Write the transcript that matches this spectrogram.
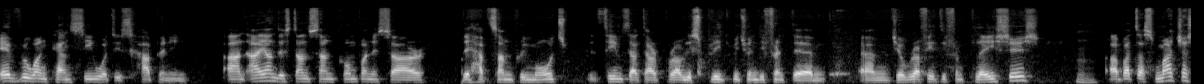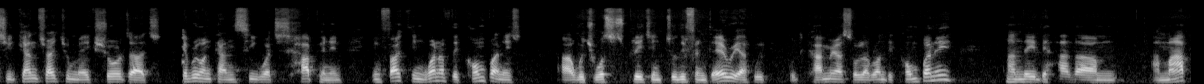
everyone can see what is happening. And I understand some companies are they have some remote teams that are probably split between different um, um, geographic, different places. Mm. Uh, but as much as you can, try to make sure that everyone can see what's happening. In fact, in one of the companies, uh, which was split in two different areas, we put cameras all around the company, mm. and they, they had um, a map,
